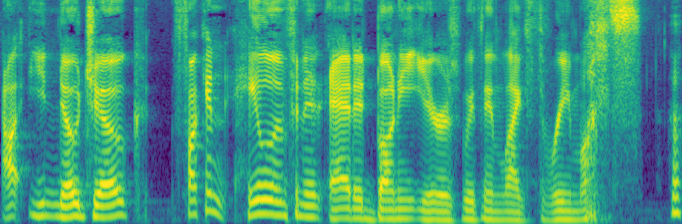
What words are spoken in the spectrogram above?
Uh, you, no joke. Fucking Halo Infinite added bunny ears within like three months.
